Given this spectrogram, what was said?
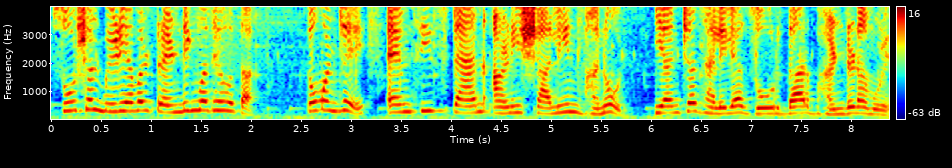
सोशल मीडियावर ट्रेंडिंगमध्ये होता. तो म्हणजे एम सी स्टॅन आणि शालीन भानोद यांच्या झालेल्या जोरदार भांडणामुळे.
